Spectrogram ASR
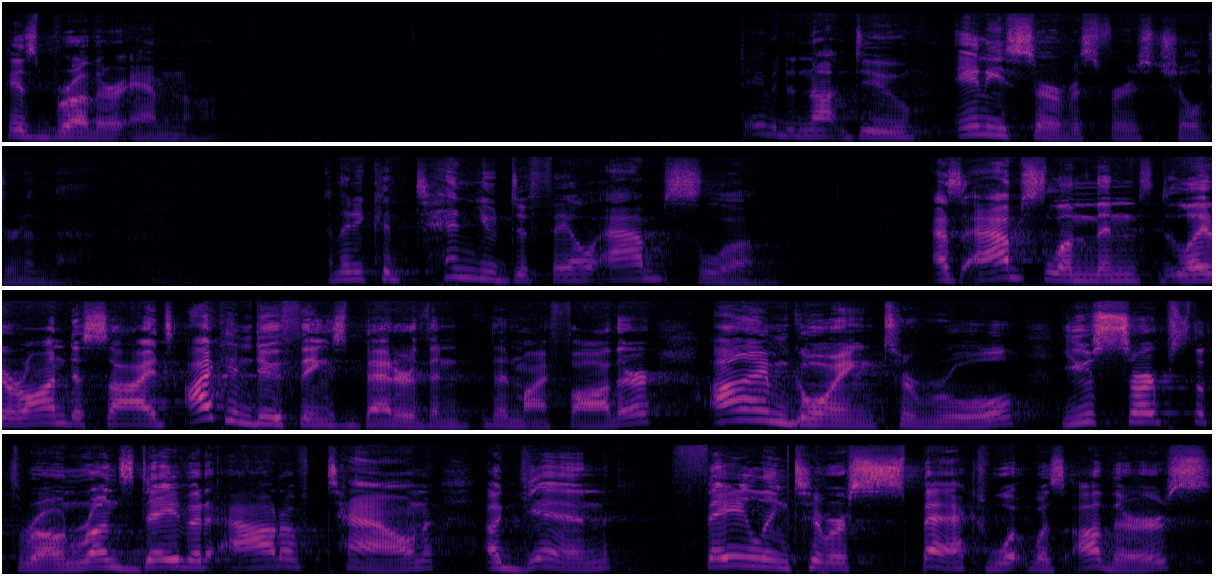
his brother Amnon. David did not do any service for his children in that. And then he continued to fail Absalom. As Absalom then later on decides, I can do things better than, than my father, I'm going to rule, usurps the throne, runs David out of town, again, failing to respect what was others,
